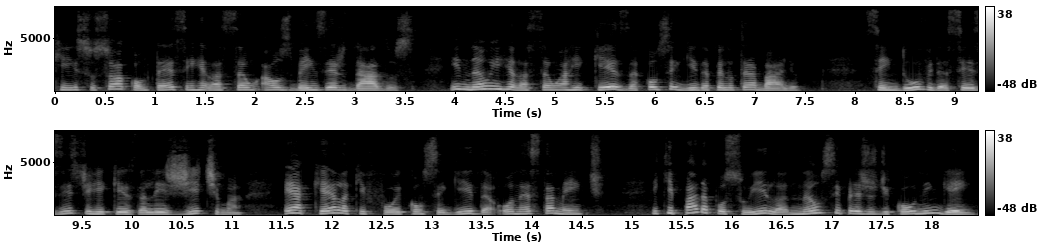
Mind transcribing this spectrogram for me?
que isso só acontece em relação aos bens herdados e não em relação à riqueza conseguida pelo trabalho. Sem dúvida, se existe riqueza legítima, é aquela que foi conseguida honestamente e que, para possuí-la, não se prejudicou ninguém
